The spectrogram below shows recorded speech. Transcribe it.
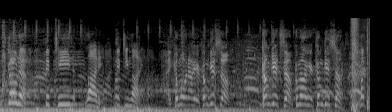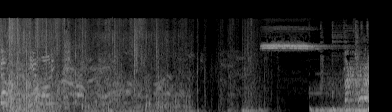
Let's go now. 15 Lonnie. 15 Lonnie. Hey, come on out here. Come get some. Come get some. Come out here. Come get some. Let's go. He don't want it. The quarterback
